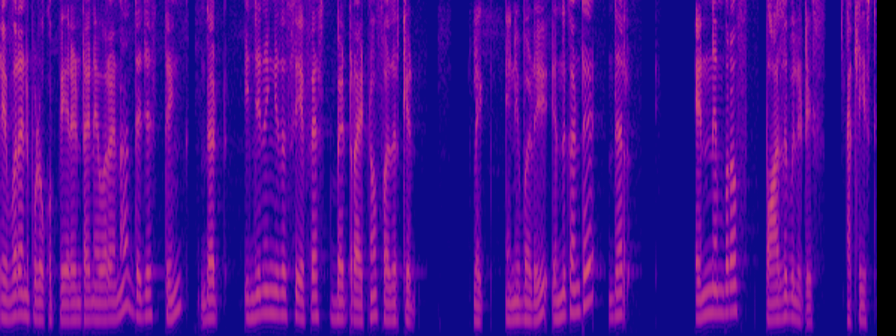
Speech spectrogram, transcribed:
ఎవరైనా ఇప్పుడు ఒక పేరెంట్ అయినా ఎవరైనా they just think that engineering is the safest bet right no for their kid like anybody ఎందుకంటే there n number of possibilities at least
